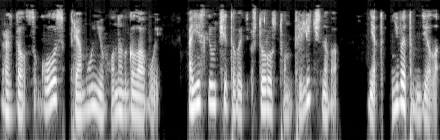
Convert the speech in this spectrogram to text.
Раздался голос прямо у него над головой. А если учитывать, что рост он приличного? Нет, не в этом дело.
